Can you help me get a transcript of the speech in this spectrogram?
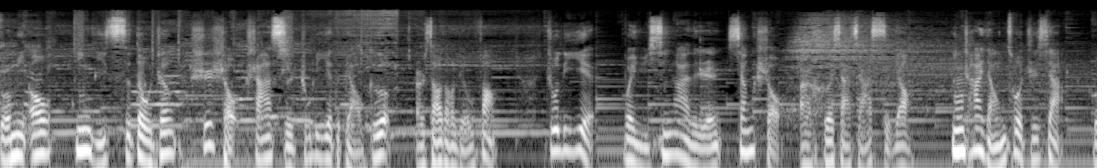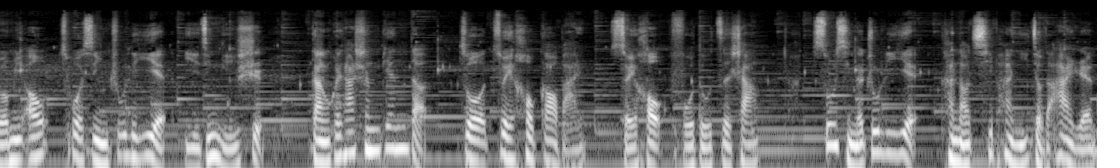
罗密欧因一次斗争失手杀死朱丽叶的表哥而遭到流放，朱丽叶为与心爱的人相守而喝下假死药。阴差阳错之下，罗密欧错信朱丽叶已经离世，赶回他身边的做最后告白，随后服毒自杀。苏醒的朱丽叶看到期盼已久的爱人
